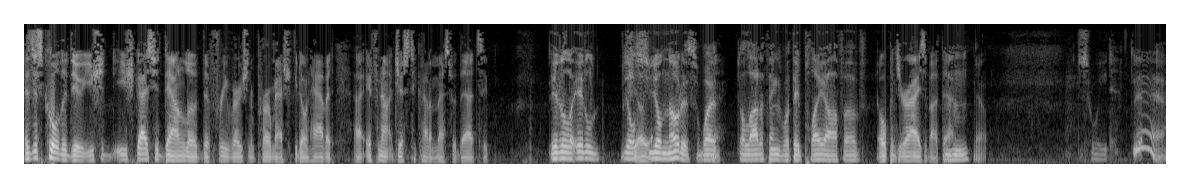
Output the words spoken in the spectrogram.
It's just cool to do. You should you should, guys should download the free version of ProMash if you don't have it. Uh, if not, just to kind of mess with that. To It'll it'll you'll Show you'll notice what a lot of things what they play off of. opens your eyes about that. Mhm. Yeah. Sweet. Yeah.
